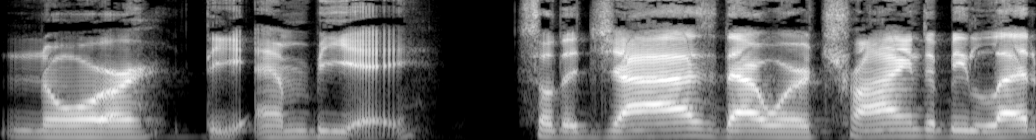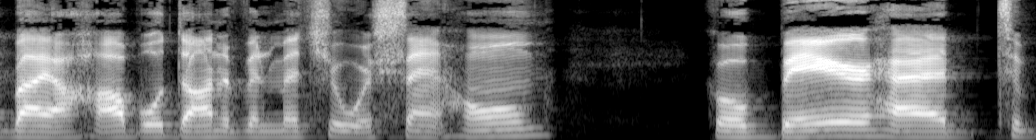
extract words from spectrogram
nor the NBA. So the Jazz that were trying to be led by a hobble Donovan Mitchell were sent home. Gobert had to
